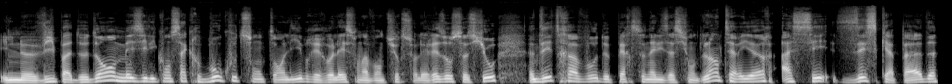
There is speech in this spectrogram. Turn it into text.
Il ne vit pas dedans, mais il y consacre beaucoup de son temps libre et relaie son aventure sur les réseaux sociaux, des travaux de personnalisation de l'intérieur à ses escapades.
